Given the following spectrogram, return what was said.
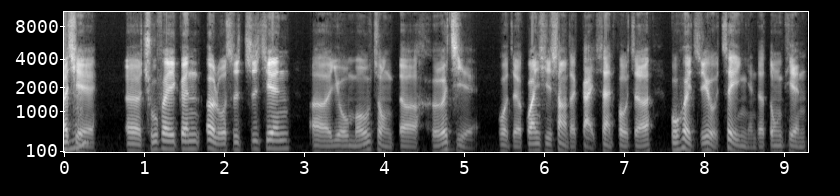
而且，呃，除非跟俄罗斯之间，呃，有某种的和解。或者关系上的改善，否则不会只有这一年的冬天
